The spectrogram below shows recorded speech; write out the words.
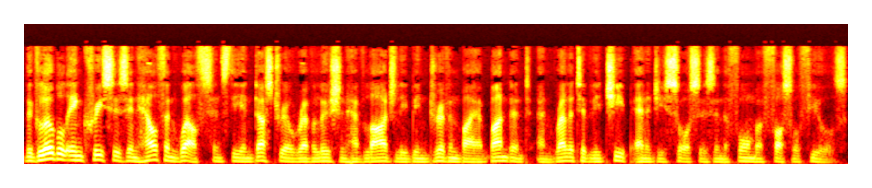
The global increases in health and wealth since the Industrial Revolution have largely been driven by abundant and relatively cheap energy sources in the form of fossil fuels.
